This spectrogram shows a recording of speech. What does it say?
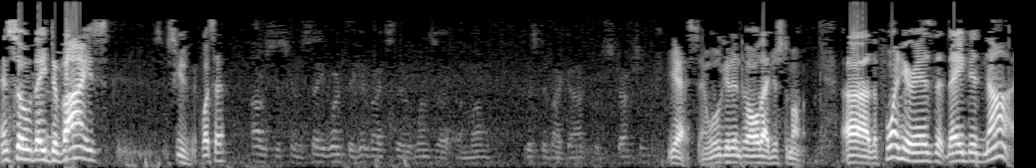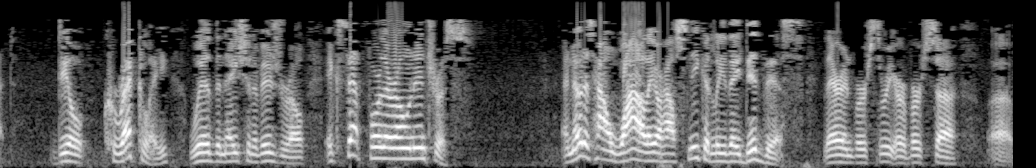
And so they devise, excuse me, what's that? I was just going to say, weren't the Hivites the ones among listed by God for destruction? Yes, and we'll get into all that in just a moment. Uh, the point here is that they did not deal correctly with the nation of Israel, except for their own interests. And notice how wily or how sneakily they did this there in verse 3 or verse uh, uh,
